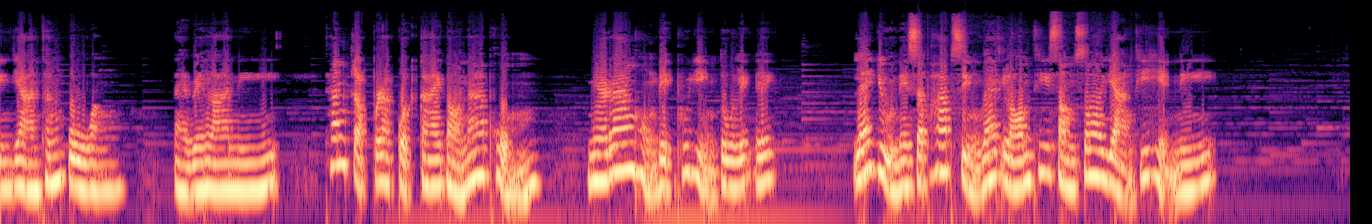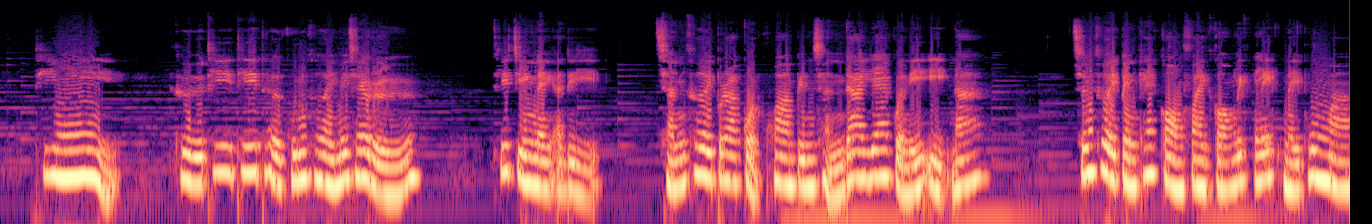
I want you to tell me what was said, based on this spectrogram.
วิญญาณทั้งปวง แต่เวลานี้ท่านกลับปรากฏกายต่อหน้าผม ในร่างของเด็กผู้หญิงตัวเล็กๆ และอยู่ในสภาพสิ่งแวดล้อมที่ซอมซ่ออย่างที่เห็นนี้ ที่นี่ คือที่ที่เธอคุ้นเคยไม่ใช่หรือ ที่จริงในอดีต ฉันเคยปรากฏความเป็นฉันได้แย่กว่านี้อีกนะ ฉันเคยเป็นแค่กองไฟกองเล็กๆ ในพุ่มไม้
